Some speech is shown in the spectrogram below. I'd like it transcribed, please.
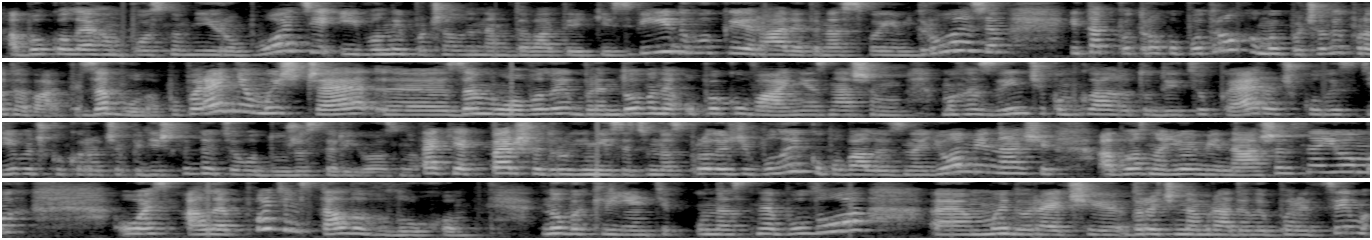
або колегам по основній роботі, і вони почали нам давати якісь відгуки, радити нас своїм друзям. І так потроху-потроху ми почали продавати. Забула. Попередньо ми ще е, замовили брендоване упакування з нашим магазинчиком, клали туди цукерочку, листівочку. Коротше, підійшли до цього дуже серйозно. Так як перший другий місяць у нас продажі були, купували знайомі наші або знайомі наших знайомих. Ось, але потім стало глухо. Нових клієнтів у нас не було. Е, Ми, до речі, до речі, нам радили перед цим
